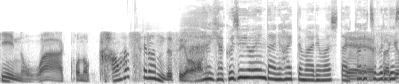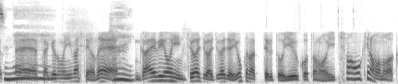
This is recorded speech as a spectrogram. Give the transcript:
きいのは、この為替なんですよ。はい、114円台に入ってまいりました。1ヶ月ぶりですね。えー、先ほども言いましたよね。はい、外部要因、じわじわじわじわ良くなってるということの一番大きなものは為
